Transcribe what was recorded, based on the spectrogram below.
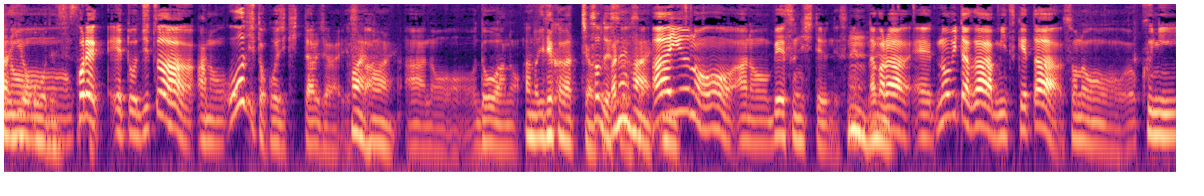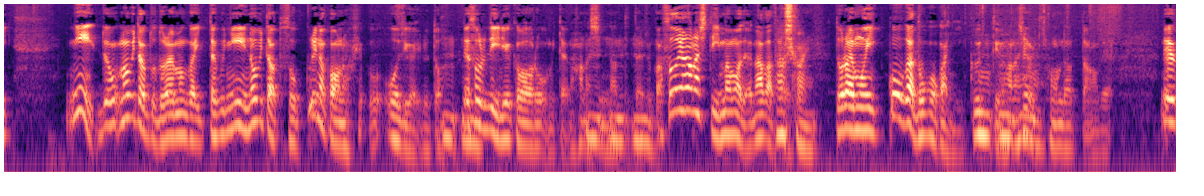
太陽あの。これ、えっと、実はあの王子と古事記ってあるじゃないですか、はいはい。あの童話の。あの入れ替わっちゃうそうです、ね。はい、ああいうのをあのベースにしてるんですね、うんうん。だから、えーのび太が見つけたその国に、どのび太とドラえもんが行った国に、のび太とそっくりな顔の王子がいると、うんうん。でそれで入れ替わろうみたいな話になってたりとか、うんそういう話って今まではなかった確かに。ドラえもん一行がどこかに行くっていう話が基本だったので。で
